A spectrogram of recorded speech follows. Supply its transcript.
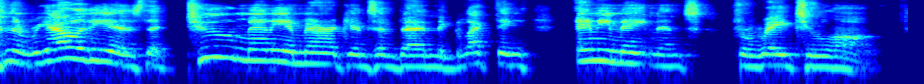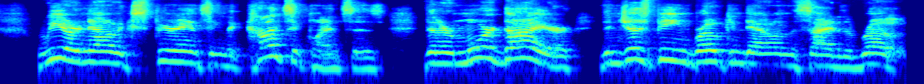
And the reality is that too many Americans have been neglecting any maintenance for way too long. We are now experiencing the consequences that are more dire than just being broken down on the side of the road.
